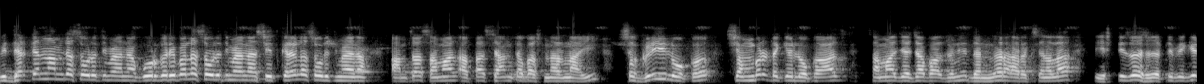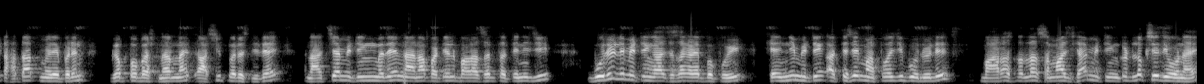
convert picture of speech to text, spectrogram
विद्यार्थ्यांना आमच्या सवलती मिळणार गोरगरिबाला सवलती मिळणार शेतकऱ्याला सवलती मिळणार आमचा समाज आता शांत बसणार नाही. सगळी लोक शंभर टक्के लोक आज समाजाच्या बाजूने धनगर आरक्षणाला एसटीचं सर्टिफिकेट हातात मिळेपर्यंत गप्प बसणार नाहीत अशी परिस्थिती आहे. आणि आजच्या मिटिंगमध्ये नाना पाटील बाळासाहेब ततेनी जी बोलवली मिटिंग आज सगळ्या पपुई त्यांनी मिटिंग अतिशय महत्वाची बोलवली. महाराष्ट्रातला समाज ह्या मिटिंगकडे लक्ष देऊन आहे.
